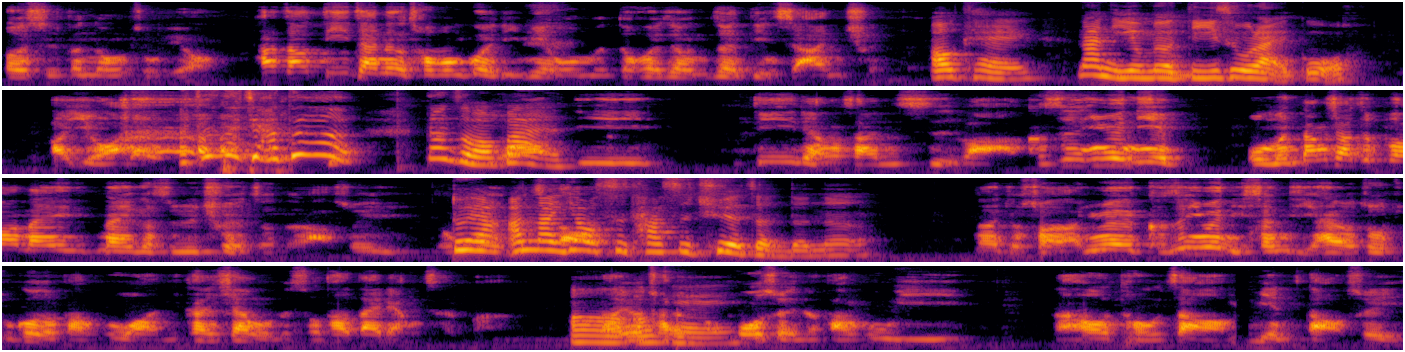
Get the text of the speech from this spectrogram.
二十分钟左右。它只要滴在那个抽风柜里面，我们都会认认定是安全的。OK，那你有没有滴出来过？嗯、啊，有啊，啊。真的假的？那怎么办？滴滴两三次吧。可是因为你也，我们当下就不知道那一那一个是不是确诊的啦，所以对啊啊，那要是他是确诊的呢？那就算了，因为可是因为你身体还有做足够的防护啊，你看像我们手套戴两层嘛，oh, 然后又穿泼水的防护衣.然后头罩、面罩，所以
